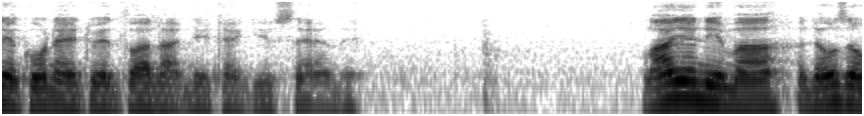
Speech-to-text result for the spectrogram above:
နဲ့9နိုင်အတွင်းသွားလာနေထိုင်ယူဆက်မယ် 9ရက်နေ့မှာအလုံးစုံ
